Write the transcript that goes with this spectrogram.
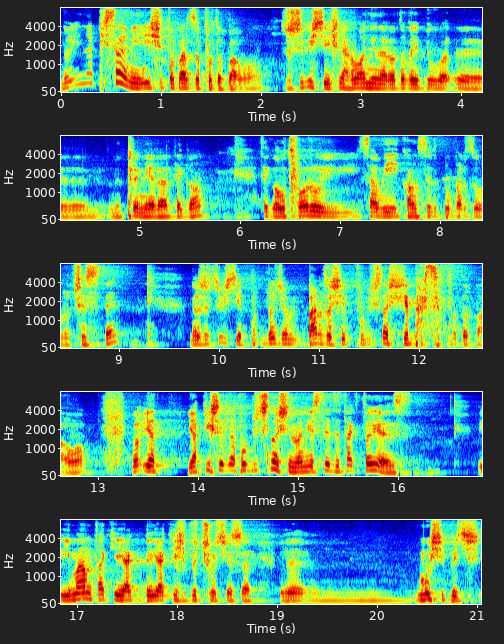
No i napisałem jej, się to bardzo podobało. Rzeczywiście w Filharmonii Narodowej była e, premiera tego, tego utworu i cały jej koncert był bardzo uroczysty. No rzeczywiście, ludziom bardzo się, publiczności się bardzo podobało. No ja, ja piszę dla publiczności, no niestety tak to jest. I mam takie jakby jakieś wyczucie, że y, mm, musi być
